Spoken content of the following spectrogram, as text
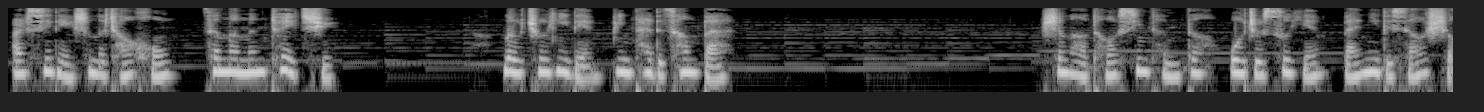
儿媳脸上的潮红才慢慢褪去，露出一脸病态的苍白。沈老头心疼的握住素颜白腻的小手，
